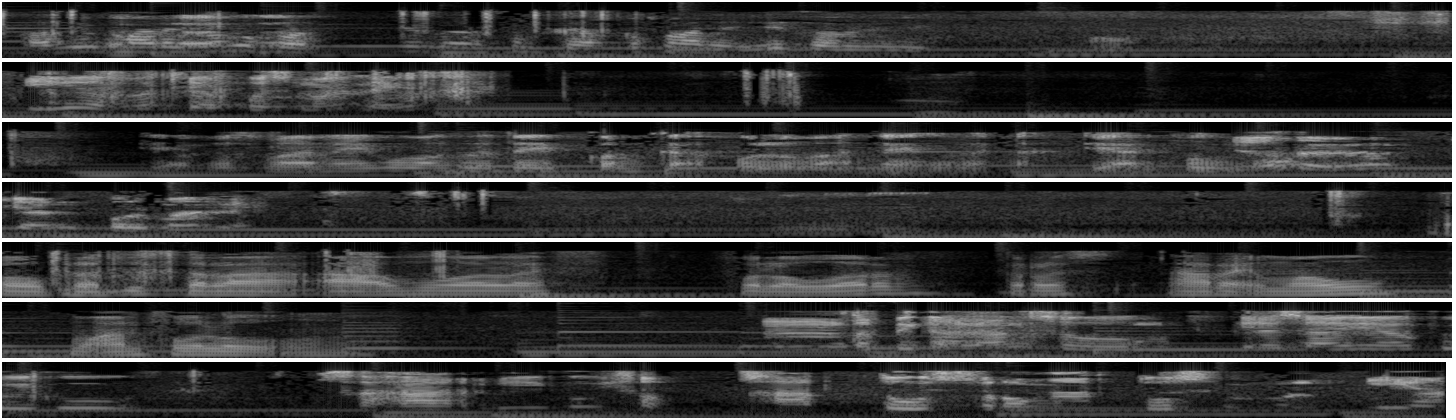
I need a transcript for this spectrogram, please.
Tapi mari kamu pasti langsung cakep mana ini sorry ini. Iya, dihapus mana? dihapus mana itu maksudnya kon gak follow mana mereka di unfollow Ya, jangan full mana. Oh berarti setelah kamu oleh follower terus arek mau mau unfollow. Hmm, tapi gak langsung. Biasanya aku itu sehari itu iso satu, serong atus, iya.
